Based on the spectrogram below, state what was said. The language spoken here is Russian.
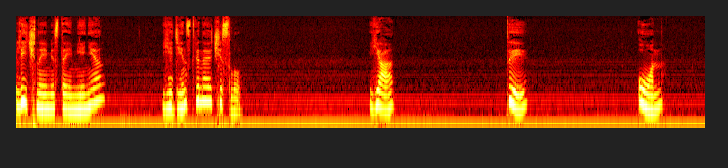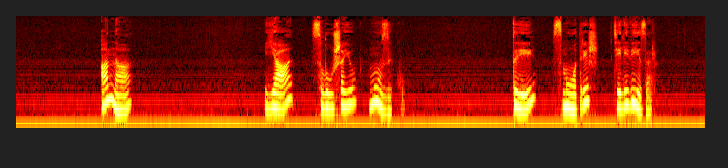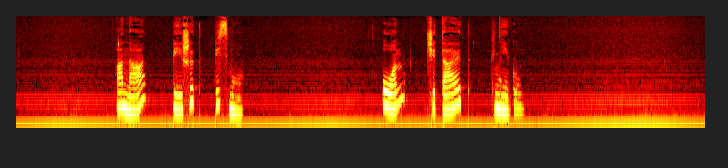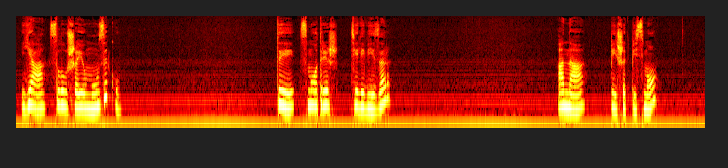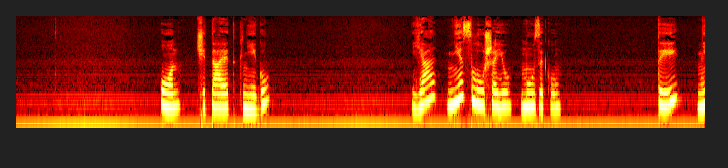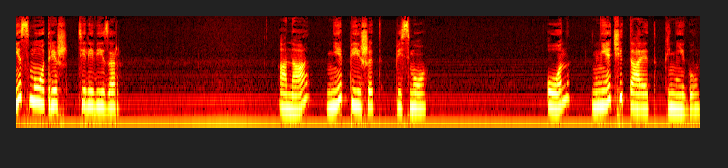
Личные местоимения. Единственное число. Я. Ты. Он. Она. Я слушаю музыку. Ты смотришь телевизор. Она пишет письмо. Он читает книгу. Я слушаю музыку. Ты смотришь телевизор. Она пишет письмо. Он читает книгу. Я не слушаю музыку. Ты не смотришь телевизор. Она не пишет письмо. Он не читает книгу.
